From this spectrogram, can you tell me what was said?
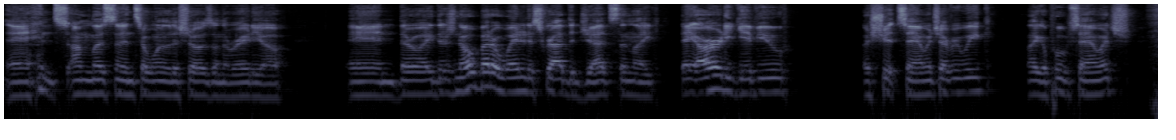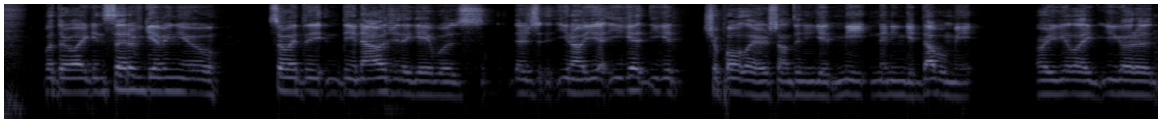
and I'm listening to one of the shows on the radio, and they're like, "There's no better way to describe the Jets than like they already give you a shit sandwich every week, like a poop sandwich, but they're like instead of giving you." So the the analogy they gave was there's you know you, you get you get Chipotle or something you get meat and then you can get double meat. Or you get like you go to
